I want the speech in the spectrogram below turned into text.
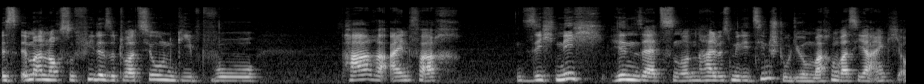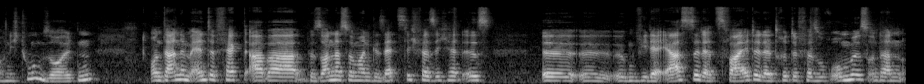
es immer noch so viele Situationen gibt, wo Paare einfach sich nicht hinsetzen und ein halbes Medizinstudium machen, was sie ja eigentlich auch nicht tun sollten. Und dann im Endeffekt aber, besonders wenn man gesetzlich versichert ist, äh, äh irgendwie der erste, der zweite, der dritte Versuch um ist und dann,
